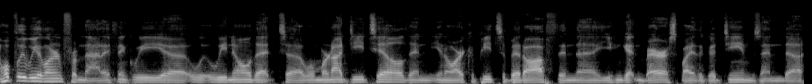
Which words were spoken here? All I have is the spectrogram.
hopefully we learn from that. I think we uh, we, we, know that uh, when we're not detailed and you know our compete's a bit off, then uh, you can get embarrassed by the good teams, and uh,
